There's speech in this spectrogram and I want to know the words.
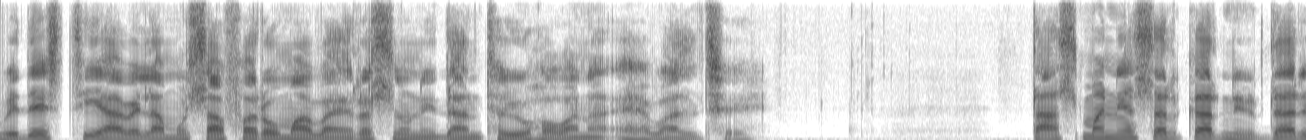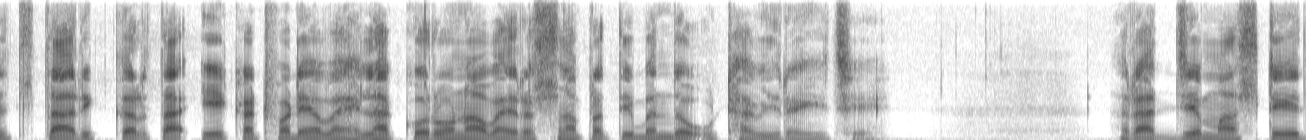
વિદેશથી આવેલા મુસાફરોમાં વાયરસનું નિદાન થયું હોવાના અહેવાલ છે. તાસ્માનિયા સરકાર નિર્ધારિત તારીખ કરતાં એક અઠવાડિયા વહેલા કોરોના વાયરસના પ્રતિબંધો ઉઠાવી રહી છે. રાજ્યમાં સ્ટેજ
